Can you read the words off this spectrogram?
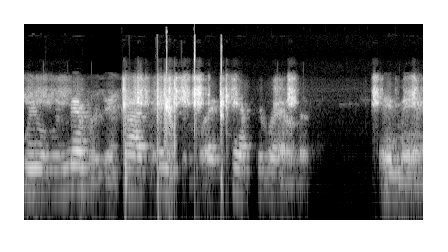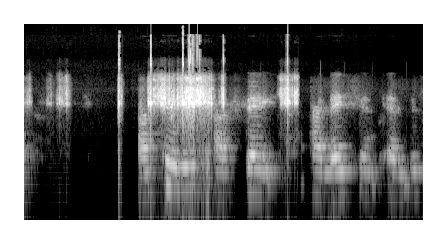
we will remember that God's angels are encamped around us. Amen. Our city, our state, our nation, and this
